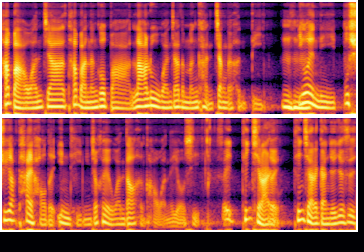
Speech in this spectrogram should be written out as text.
他把玩家，他把能够把拉入玩家的门槛降得很低。嗯，因为你不需要太好的硬体，你就可以玩到很好玩的游戏。所以听起来，对，听起来的感觉就是，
